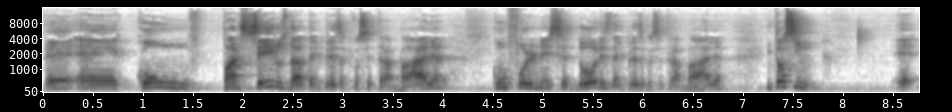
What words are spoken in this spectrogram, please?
é, é, com parceiros da, da empresa que você trabalha, com fornecedores da empresa que você trabalha. Então, assim, é,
